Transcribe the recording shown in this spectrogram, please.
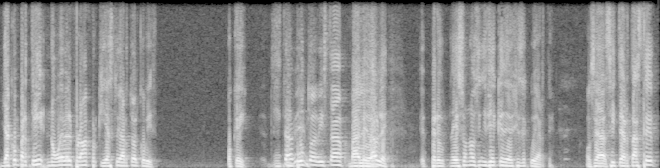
ya compartí, no voy a ver el programa porque ya estoy harto del COVID. Ok, Está un bien. punto de vista Válido. eh, pero eso no significa que dejes de cuidarte. O sea, si te hartaste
